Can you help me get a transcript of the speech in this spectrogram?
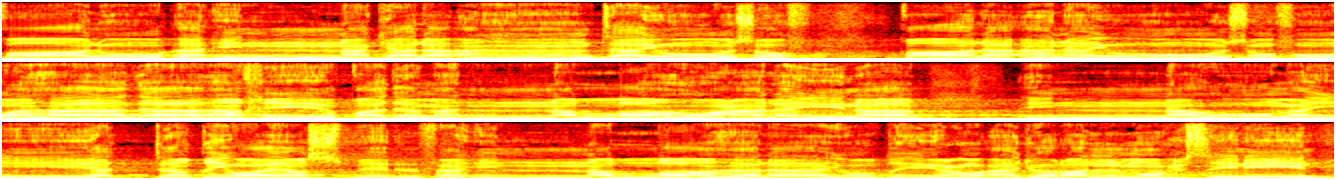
قالوا أئنك لأنت يوسف؟ قال أنا يوسف وهذا أخي قد من الله علينا. إنه من يتق ويصبر فإن الله لا يضيع أجر المحسنين.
